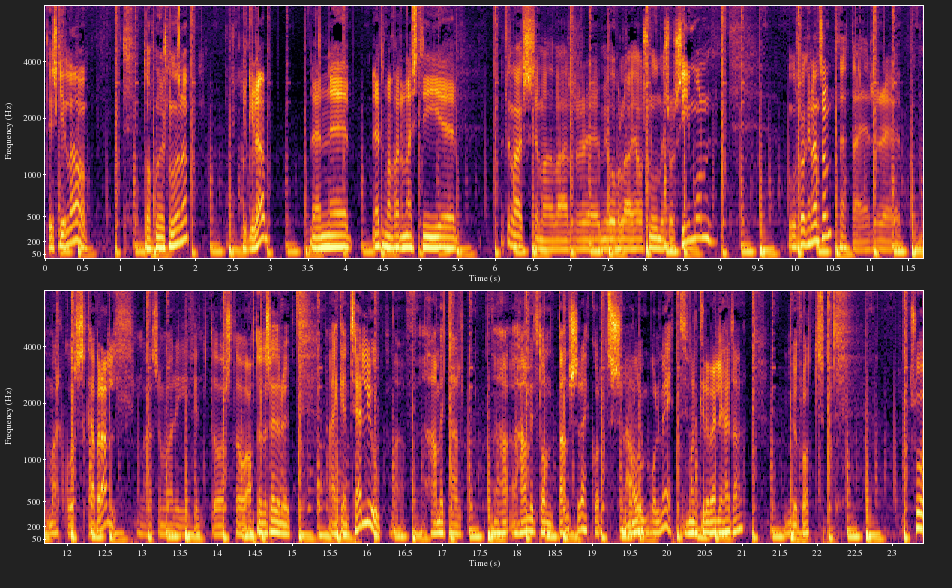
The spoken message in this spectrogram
til skila og topplugum snúðuna Algjörlega, en uh, við ætlum að fara næst í uh, Þetta er lag sem að var eh, mjög ofalega hjá Snúðmes og Simon úr Flokkin Hansson. Þetta er eh, Marcos Cabral, sem var í 50. og 8. sæðinu I Can Tell You af Hamilton, Ha- Hamilton Dance Records volum, volum 1. margir velja þetta. Mjög flott. Svo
